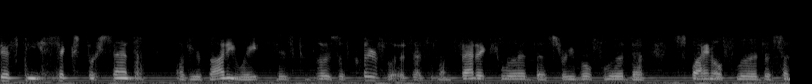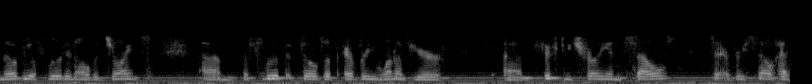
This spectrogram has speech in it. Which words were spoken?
56% of your body weight is composed of clear fluids. That's lymphatic fluid, the cerebral fluid, the spinal fluid, the synovial fluid in all the joints, um, the fluid that fills up every one of your um, 50 trillion cells. So every cell has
